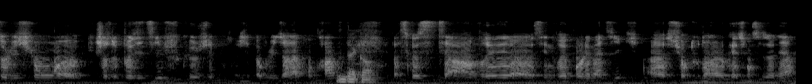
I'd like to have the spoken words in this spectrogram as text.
solution, euh, quelque chose de positif que j'ai pas voulu dire la contrainte. D'accord. Parce que c'est un vrai, euh, c'est une vraie problématique, euh, surtout dans la location saisonnière.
